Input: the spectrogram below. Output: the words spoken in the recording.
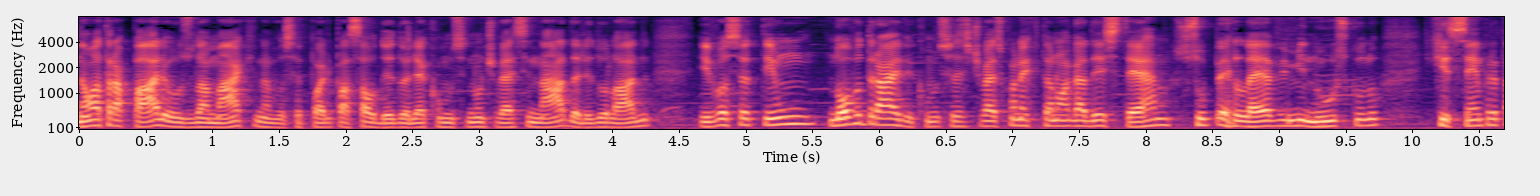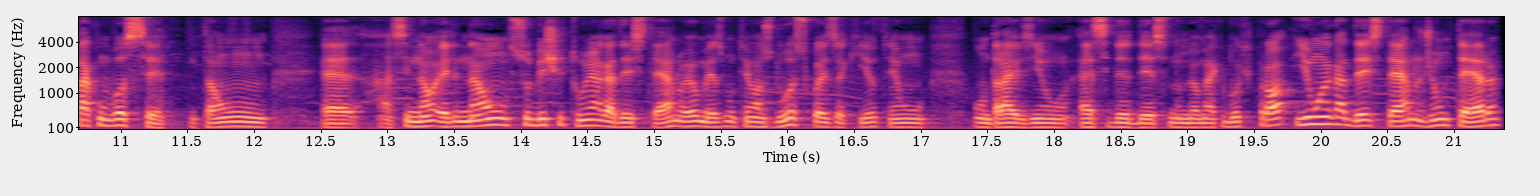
não atrapalha o uso da máquina, você pode passar o dedo ali, é como se não tivesse nada ali do lado, e você tem um novo drive, como se você estivesse conectando um HD externo, super leve, minúsculo, que sempre está com você. Então, é, assim, não, ele não substitui um HD externo, eu mesmo tenho as duas coisas aqui, eu tenho um, um drivezinho SD desse no meu MacBook Pro e um HD externo de 1TB,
